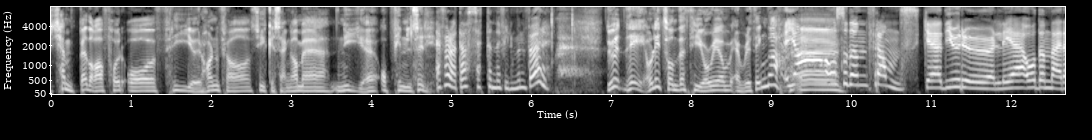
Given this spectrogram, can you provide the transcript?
kjemper da for å frigjøre han fra sykesenga med nye oppfinnelser. Jeg føler at jeg har sett denne filmen før. Du, Det er jo litt sånn the theory of everything, da. Ja, Eh, også den franske, de urørlige, og den, der,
